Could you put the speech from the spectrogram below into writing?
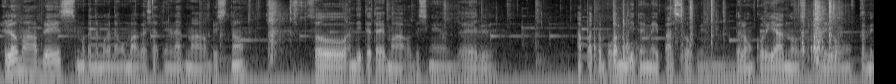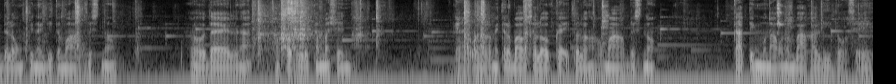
Hello mga kabless, magandang magandang umaga sa atin lahat mga kabless no. So, andito tayo mga kabless ngayon dahil apat na po kami dito yung may pasok, yung dalawang Koreano saka yung kami dalawang Pinoy dito mga kabless no. So, dahil nga magpabulit ng machine kaya wala kami trabaho sa loob kaya ito lang ako mga kabless no. Cutting muna ako ng bakal dito kasi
